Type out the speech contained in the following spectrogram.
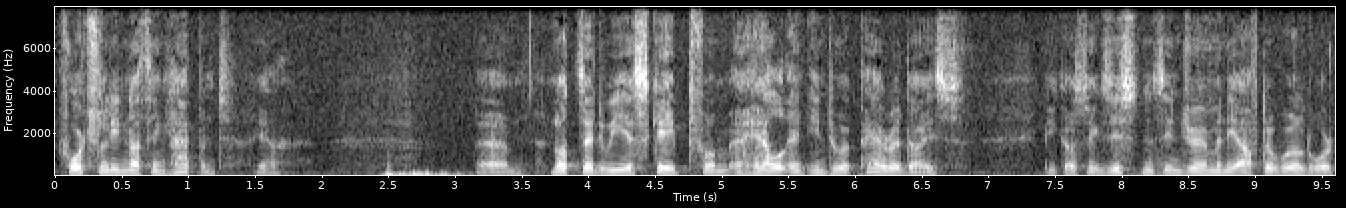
Fortunately, nothing happened. Yeah. Um, not that we escaped from a hell and into a paradise, because existence in Germany after World War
